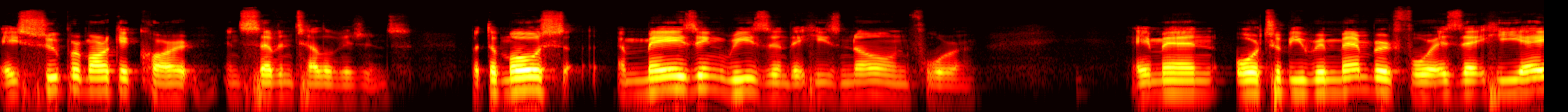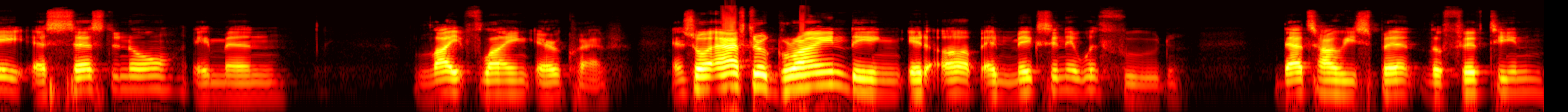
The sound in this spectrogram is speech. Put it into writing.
a supermarket cart, and seven televisions. But the most amazing reason that he's known for, amen, or to be remembered for, is that he ate a Cessna, amen, light flying aircraft. And so after grinding it up and mixing it with food, that's how he spent the 15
